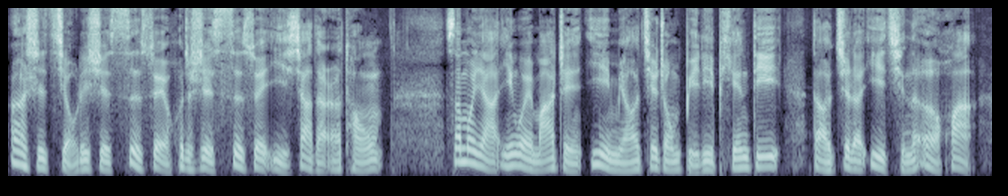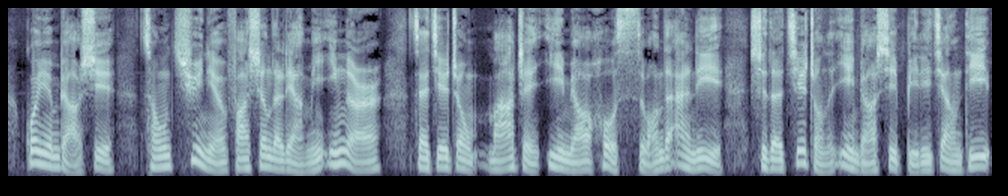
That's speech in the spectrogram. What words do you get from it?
二十九例是四岁或者是四岁以下的儿童。萨摩亚因为麻疹疫苗接种比例偏低，导致了疫情的恶化。官员表示，从去年发生的两名婴儿在接种麻疹疫苗后死亡的案例，使得接种的疫苗是比例降低。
